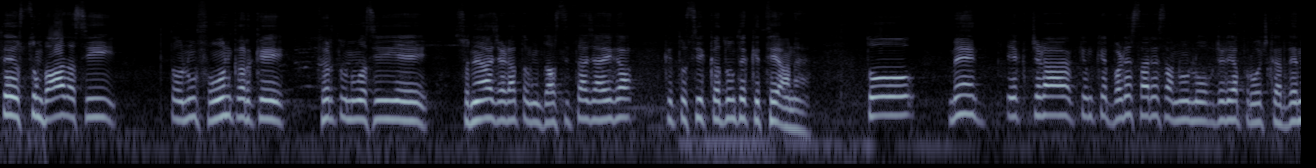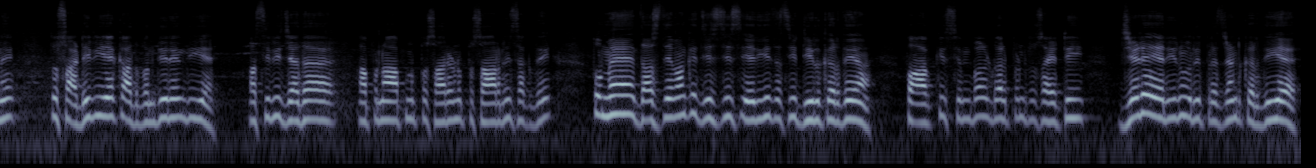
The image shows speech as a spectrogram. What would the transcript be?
ਤੇ ਉਸ ਤੋਂ ਬਾਅਦ ਅਸੀਂ ਤੁਹਾਨੂੰ ਫੋਨ ਕਰਕੇ ਫਿਰ ਤੁਹਾਨੂੰ ਅਸੀਂ ਇਹ ਸੁਨੇਹਾ ਜਿਹੜਾ ਤੁਹਾਨੂੰ ਦੱਸ ਦਿੱਤਾ ਜਾਏਗਾ ਕਿ ਤੁਸੀਂ ਕਦੋਂ ਤੇ ਕਿੱਥੇ ਆਣਾ ਹੈ। ਤੋ ਮੈਂ ਇੱਕ ਜਿਹੜਾ, ਕਿਉਂਕਿ ਬੜੇ ਸਾਰੇ ਸਾਨੂੰ ਲੋਕ ਜਿਹੜੇ ਅਪਰੋਚ ਕਰਦੇ ਨੇ, ਤਾਂ ਸਾਡੀ ਵੀ ਇਹ ਹੱਦਬੰਦੀ ਰਹਿੰਦੀ ਹੈ। ਅਸੀਂ ਵੀ ਜ਼ਿਆਦਾ ਆਪਣਾ ਆਪ ਨੂੰ ਪਸਾਰੇ ਨੂੰ ਪਸਾਰ ਨਹੀਂ ਸਕਦੇ। ਤੋ ਮੈਂ ਦੱਸ ਦੇਵਾਂ ਕਿ ਜਿਸ ਜਿਸ ਏਰੀਏ 'ਚ ਅਸੀਂ ਡੀਲ ਕਰਦੇ ਹਾਂ ਭਾਵ ਕਿ ਸਿੰਬਲ ਡਿਵੈਲਪਮੈਂਟ ਸੁਸਾਇਟੀ ਜਿਹੜੇ ਏਰੀਏ ਨੂੰ ਰਿਪਰੈਜ਼ੈਂਟ ਕਰਦੀ ਹੈ,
